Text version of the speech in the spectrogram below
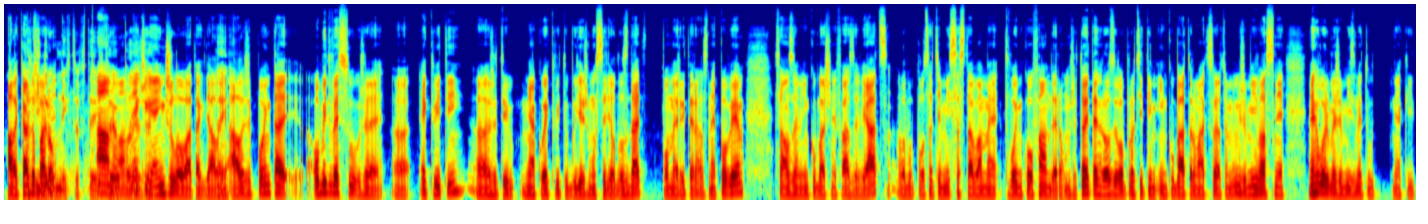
Ale každopádne... drobných to v tej, áno, to je úplne, nejakých že... angelov a tak ďalej. Hej. Ale že pointa, obidve sú, že uh, equity, uh, že ty nejakú equity budeš musieť odozdať, pomery teraz nepoviem. Samozrejme v inkubačnej fáze viac, lebo v podstate my sa stávame tvojim co-founderom. Že to je ten rozdiel proti tým inkubátorom a akcelerátorom, že my vlastne nehovoríme, že my sme tu nejakí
